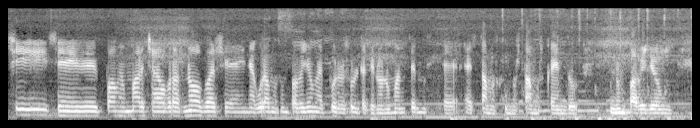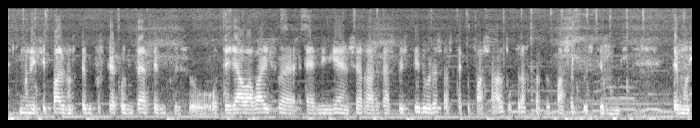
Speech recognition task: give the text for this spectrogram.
si se pon en marcha obras novas e inauguramos un pabellón e pois resulta que non o mantemos e estamos como estamos caendo nun pabellón municipal nos tempos que acontecen pois, o, o tellado abaixo e, e ninguén se rasga as vestiduras hasta que pasa algo, tras cando pasa pois temos, temos,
